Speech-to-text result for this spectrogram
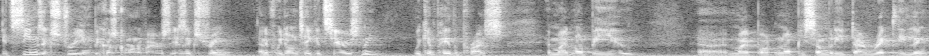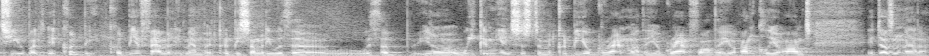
It seems extreme because coronavirus is extreme. And if we don't take it seriously, we can pay the price. It might not be you. Uh, it might not be somebody directly linked to you, but it could be. It could be a family member. It could be somebody with a with a you know a weak immune system. It could be your grandmother, your grandfather, your uncle, your aunt. It doesn't matter.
